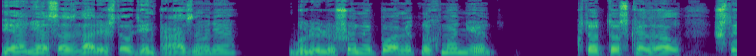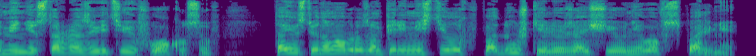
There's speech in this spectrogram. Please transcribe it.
и они осознали, что в день празднования были лишены памятных монет. Кто-то сказал, что министр развития фокусов таинственным образом переместил их в подушки, лежащие у него в спальне.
